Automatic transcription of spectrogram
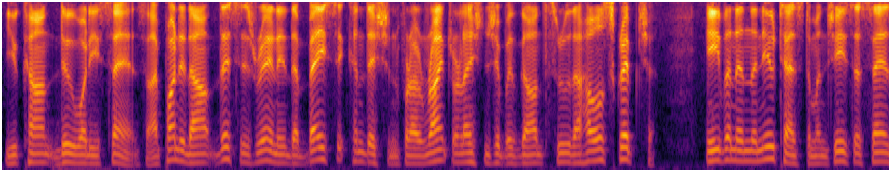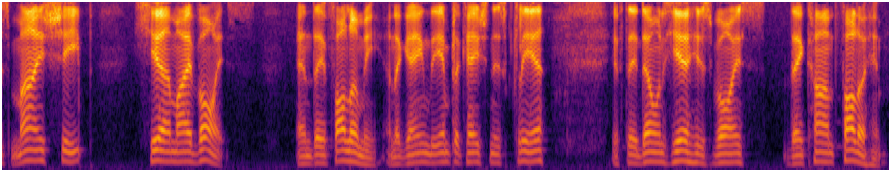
you can't do what he says. I pointed out this is really the basic condition for a right relationship with God through the whole Scripture. Even in the New Testament, Jesus says, My sheep hear my voice and they follow me. And again, the implication is clear. If they don't hear his voice, they can't follow him.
